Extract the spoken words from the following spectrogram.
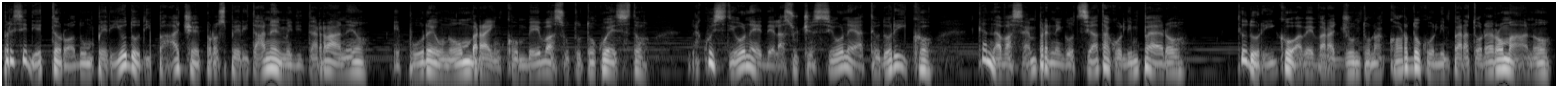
presidiettero ad un periodo di pace e prosperità nel Mediterraneo. Eppure un'ombra incombeva su tutto questo, la questione della successione a Teodorico, che andava sempre negoziata con l'impero. Teodorico aveva raggiunto un accordo con l'imperatore romano,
